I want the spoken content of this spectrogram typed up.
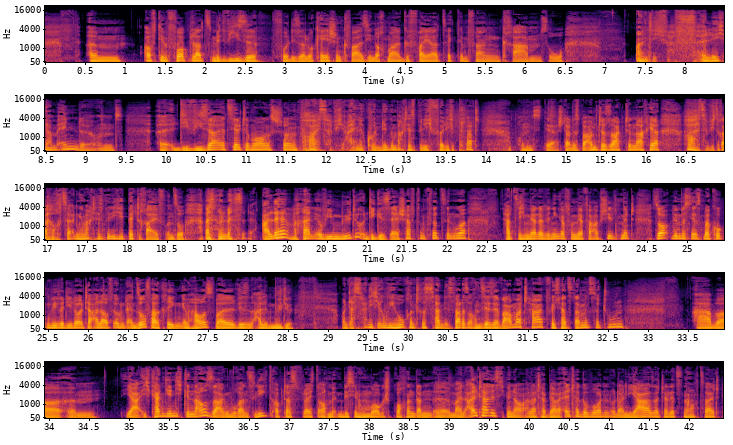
ähm, auf dem Vorplatz mit Wiese vor dieser Location quasi nochmal gefeiert, Sektempfang, Kram, so. Und ich war völlig am Ende. Und äh, die Visa erzählte morgens schon, boah, jetzt habe ich eine Kunde gemacht, jetzt bin ich völlig platt. Und der Standesbeamte sagte nachher, oh, jetzt habe ich drei Hochzeiten gemacht, jetzt bin ich bettreif und so. Also das, alle waren irgendwie müde und die Gesellschaft um 14 Uhr hat sich mehr oder weniger von mir verabschiedet mit, so, wir müssen jetzt mal gucken, wie wir die Leute alle auf irgendein Sofa kriegen im Haus, weil wir sind alle müde. Und das fand ich irgendwie hochinteressant. Jetzt war das auch ein sehr, sehr warmer Tag, vielleicht hat es damit zu tun. Aber ähm, ja, ich kann dir nicht genau sagen, woran es liegt, ob das vielleicht auch mit ein bisschen Humor gesprochen dann äh, mein Alter ist. Ich bin auch anderthalb Jahre älter geworden oder ein Jahr seit der letzten Hochzeit.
